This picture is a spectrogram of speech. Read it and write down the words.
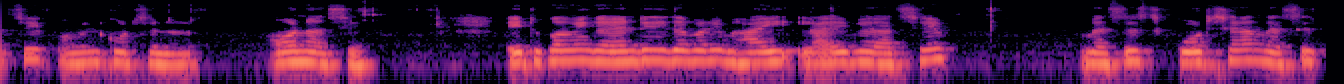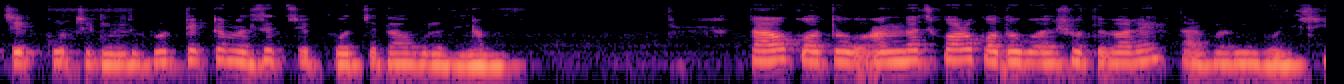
আছে কমেন্ট করছে না অন আছে। এটুকু আমি গ্যারান্টি দিতে পারি, ভাই লাইভে আছে। মেসেজ করছে না মেসেজ চেক করছে কিন্তু, প্রত্যেকটা মেসেজ চেক করছে, তাও বলে দিলাম। তাও কত, আন্দাজ করো কত বয়স হতে পারে? তারপর আমি বলছি।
